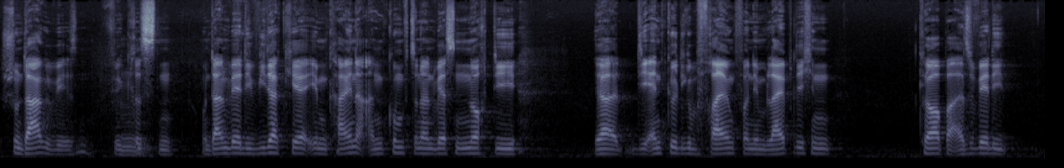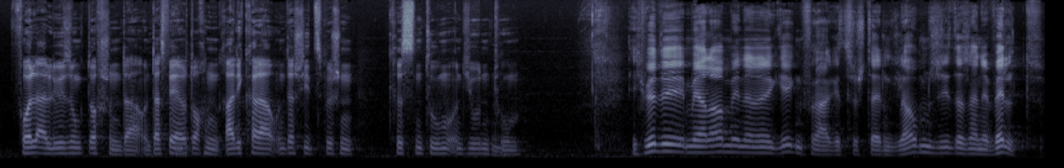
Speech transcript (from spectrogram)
schon da gewesen für mhm. Christen. Und dann wäre die Wiederkehr eben keine Ankunft, sondern wäre es nur noch die, ja, die endgültige Befreiung von dem leiblichen Körper. Also wäre die volle Erlösung doch schon da. Und das wäre doch ein radikaler Unterschied zwischen Christentum und Judentum. Mhm. Ich würde mir erlauben, Ihnen eine Gegenfrage zu stellen. Glauben Sie, dass eine Welt,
